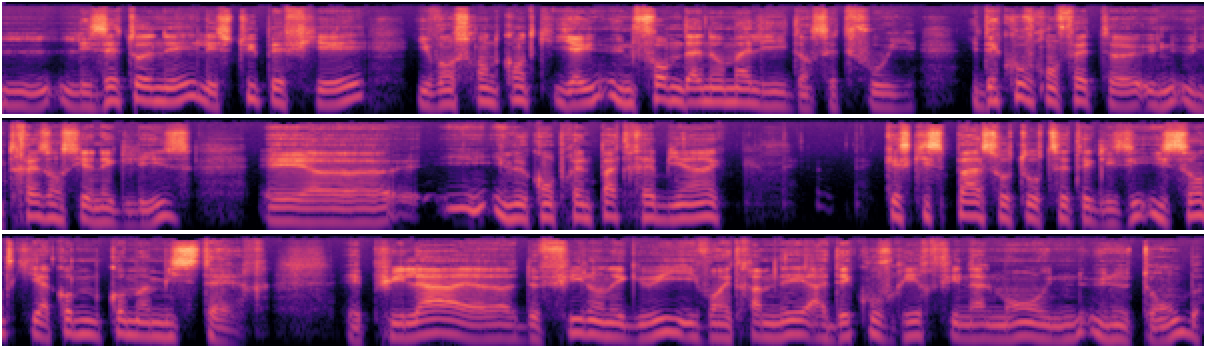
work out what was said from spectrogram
les étonner, les stupéfier, ils vont se rendre compte qu'il y a une, forme d'anomalie dans cette fouille. Ils découvrent en fait euh, une, très ancienne église et euh, ils, ne comprennent pas très bien qu'est-ce qui se passe autour de cette église. Ils sentent qu'il y a comme, un mystère. Et puis là, euh, de fil en aiguille, ils vont être amenés à découvrir finalement une, tombe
